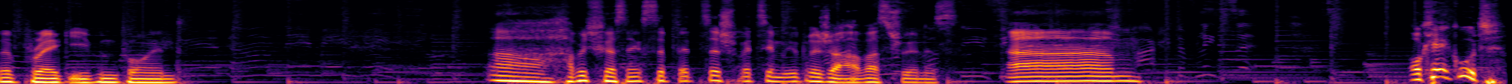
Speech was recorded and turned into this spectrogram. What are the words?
The Break-Even-Point. Ah, habe ich fürs nächste Betze Schwätze im Übrigen auch was Schönes. Ähm, okay, gut.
